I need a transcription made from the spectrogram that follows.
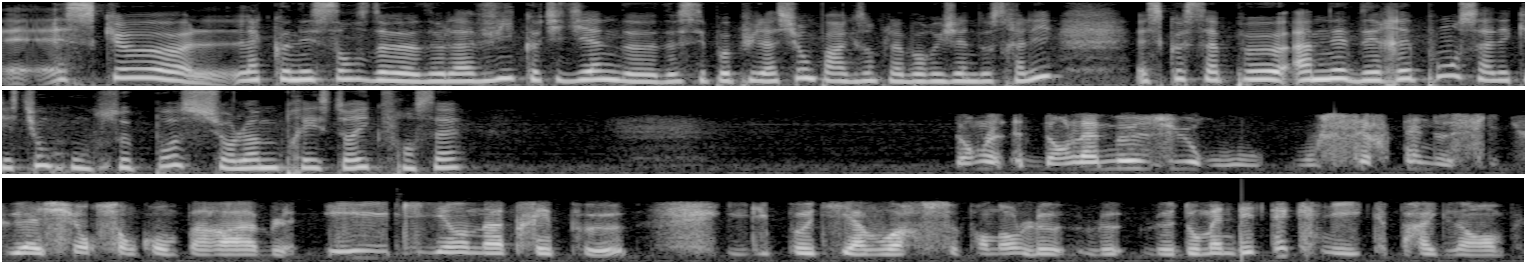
est-ce que la connaissance de, la vie quotidienne de, ces populations, par exemple aborigènes d'Australie, est-ce que ça peut amener des réponses à des questions qu'on se pose sur l'homme préhistorique français? Dans, la mesure où, certaines situations sont comparables et il y en a très peu, il peut y avoir cependant le, domaine des techniques, par exemple,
